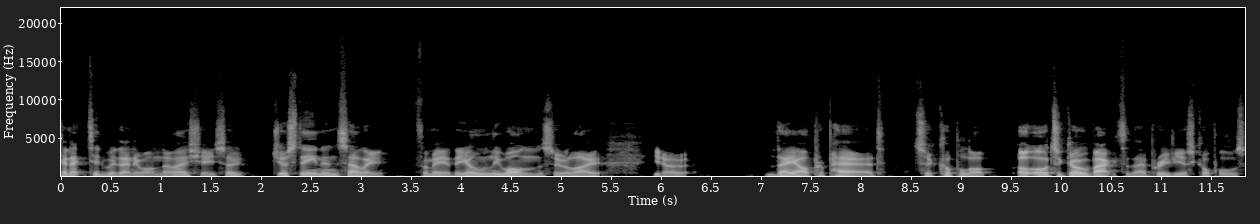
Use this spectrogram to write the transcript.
connected with anyone, though, has she? So Justine and Sally, for me, are the only ones who are like, you know, they are prepared to couple up or, or to go back to their previous couples.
